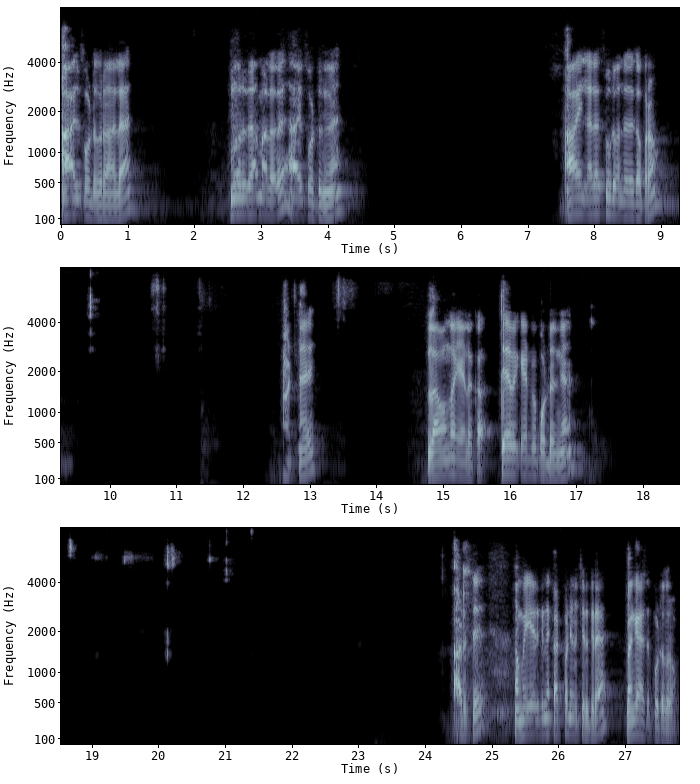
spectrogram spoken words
ஆயில் போட்டுக்கிறோம் அதில். நூறு கிராம் அளவு ஆயில் போட்டுக்குங்க. ஆயில் நல்லா சூடு வந்ததுக்கப்புறம் அட்டை லவங்கம் ஏலக்காய். தேவைக்கேற்ப போட்டுங்க அடுத்து நம்ம ஏற்கனவே கட் பண்ணி வச்சிருக்கிற வெங்காயத்தை போட்டுக்கிறோம்.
